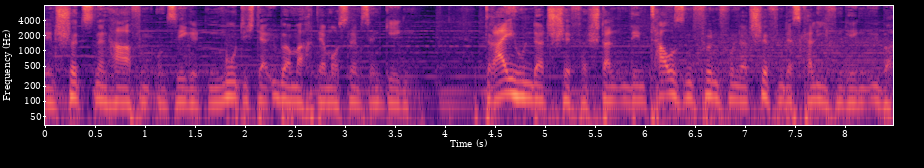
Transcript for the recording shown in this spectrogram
den schützenden Hafen und segelten mutig der Übermacht der Moslems entgegen. 300 Schiffe standen den 1500 Schiffen des Kalifen gegenüber.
